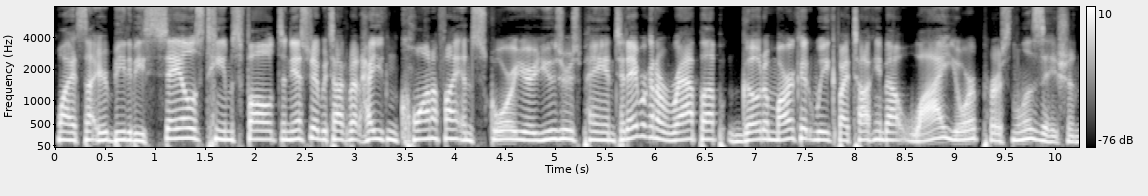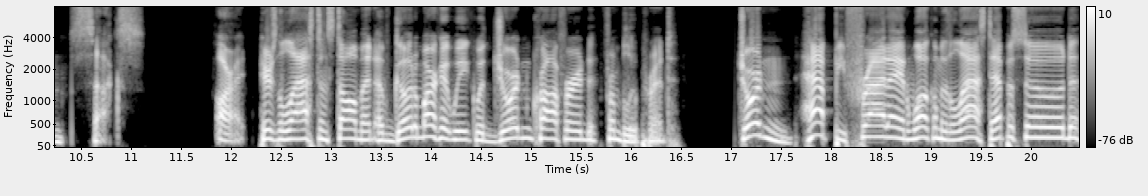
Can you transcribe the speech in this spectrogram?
why it's not your B2B sales team's fault. And yesterday we talked about how you can quantify and score your users' pain. Today we're going to wrap up Go to Market Week by talking about why your personalization sucks. All right, here's the last installment of Go to Market Week with Jordan Crawford from Blueprint. Jordan, happy Friday and welcome to the last episode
